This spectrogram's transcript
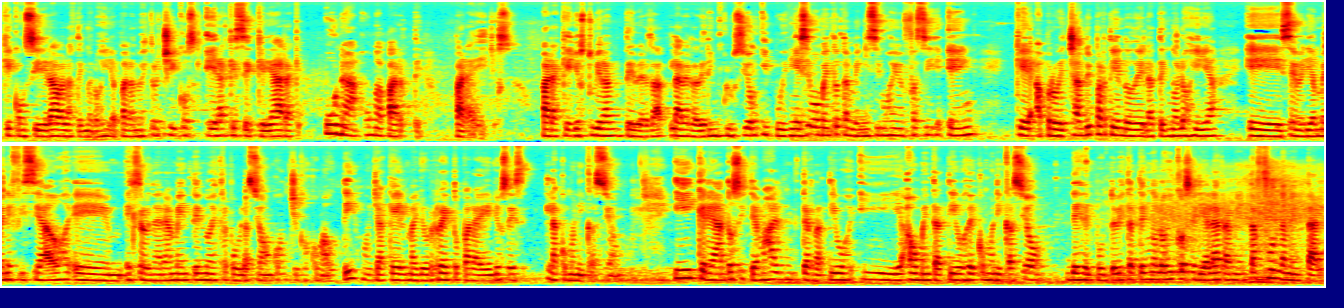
que consideraba la tecnología para nuestros chicos, era que se creara una, una parte para ellos, para que ellos tuvieran de verdad la verdadera inclusión y en ese momento también hicimos énfasis en que aprovechando y partiendo de la tecnología eh, se verían beneficiados eh, extraordinariamente nuestra población con chicos con autismo, ya que el mayor reto para ellos es la comunicación. Y creando sistemas alternativos y aumentativos de comunicación desde el punto de vista tecnológico sería la herramienta fundamental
